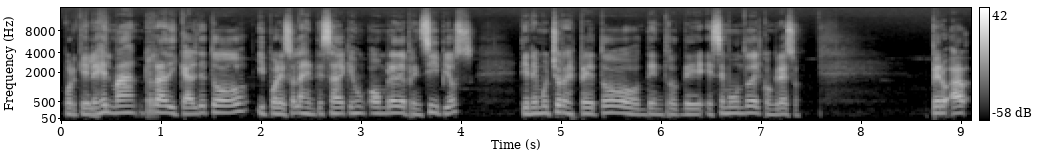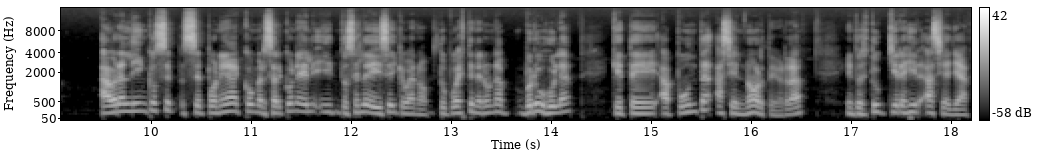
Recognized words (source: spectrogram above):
porque él es el más radical de todo y por eso la gente sabe que es un hombre de principios, tiene mucho respeto dentro de ese mundo del Congreso. Pero Abraham Lincoln se, pone a conversar con él y entonces le dice que, bueno, tú puedes tener una brújula que te apunta hacia el norte, ¿verdad? Entonces tú quieres ir hacia allá.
